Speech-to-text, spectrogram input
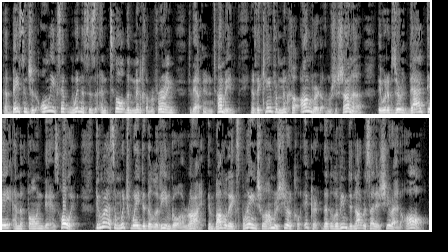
that Beis Din should only accept witnesses until the Mincha, referring to the afternoon Tamid, and if they came from Mincha onward on Rosh Hashanah, they would observe that day and the following day as holy. The Gemara asks in which way did the Levim go awry? In Bavel they explain Shulam Shira Kol Iker, that the Levim did not recite a Shira at all.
